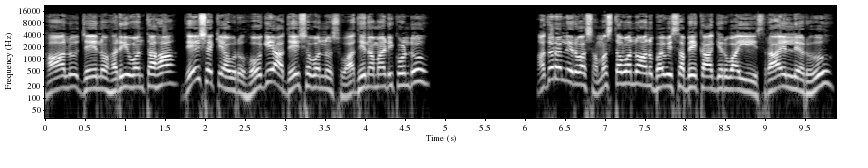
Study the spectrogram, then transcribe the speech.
ಹಾಲು, ಜೇನು ಹರಿಯುವಂತಹ ದೇಶಕ್ಕೆ ಅವರು ಹೋಗಿ ಆ ದೇಶವನ್ನು ಸ್ವಾಧೀನ ಮಾಡಿಕೊಂಡು, ಅದರಲ್ಲಿರುವ ಸಮಸ್ತವನ್ನು ಅನುಭವಿಸಬೇಕಾಗಿರುವ ಈ ಇಸ್ರಾಯೇಲ್ಯರು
